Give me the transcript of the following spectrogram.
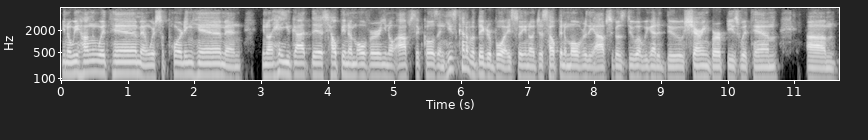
you know, we hung with him, and we're supporting him, and you know, hey, you got this, helping him over, you know, obstacles. And he's kind of a bigger boy, so you know, just helping him over the obstacles, do what we got to do, sharing burpees with him. Um,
